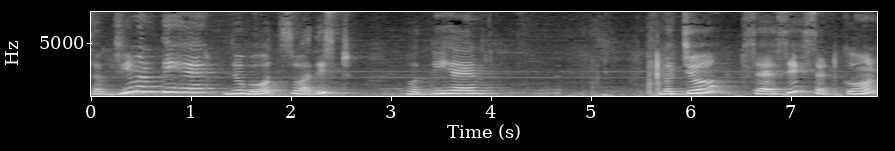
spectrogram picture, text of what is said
सब्ज़ी बनती है, जो बहुत स्वादिष्ट होती है। बच्चों सैसे षटकोण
